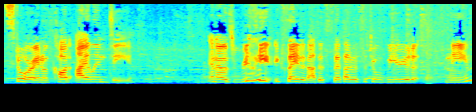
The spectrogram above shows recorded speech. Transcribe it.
store, and it was called Island D. And I was really excited about this because I thought it was such a weird name.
